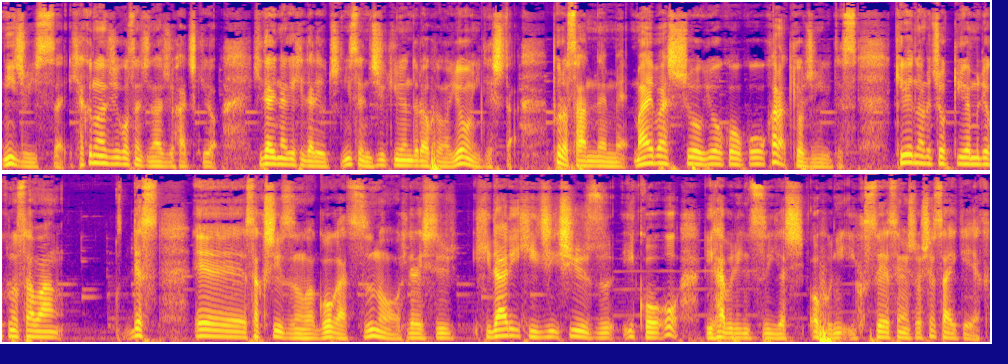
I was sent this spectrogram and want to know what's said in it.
21歳、175センチ78キロ、左投げ左打ち、2019年ドラフトの4位でした。プロ3年目、前橋商業高校から巨人入りです。キレのある直球が魅力の左腕、です。えー、昨シーズンは5月の左左肘手術以降をリハビリに費やし、オフに育成選手として再契約。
